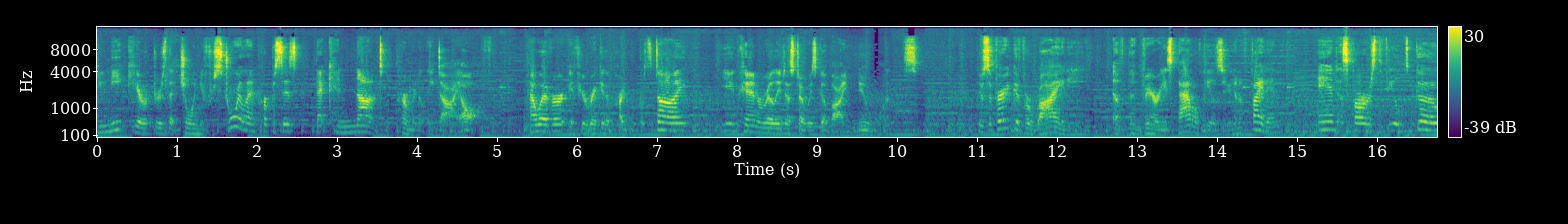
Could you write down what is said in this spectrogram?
unique characters that join you for storyline purposes that cannot permanently die off. However, if your regular party members die, you can really just always go buy new ones. There's a very good variety of the various battlefields that you're going to fight in, and as far as the fields go,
